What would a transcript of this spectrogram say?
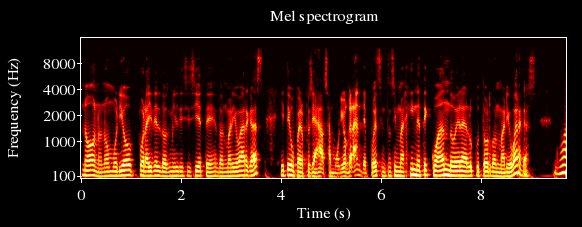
No, no, no, murió por ahí del 2017, don Mario Vargas, y te digo, pero pues ya, o sea, murió grande, pues, entonces imagínate cuándo era locutor don Mario Vargas. Wow.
